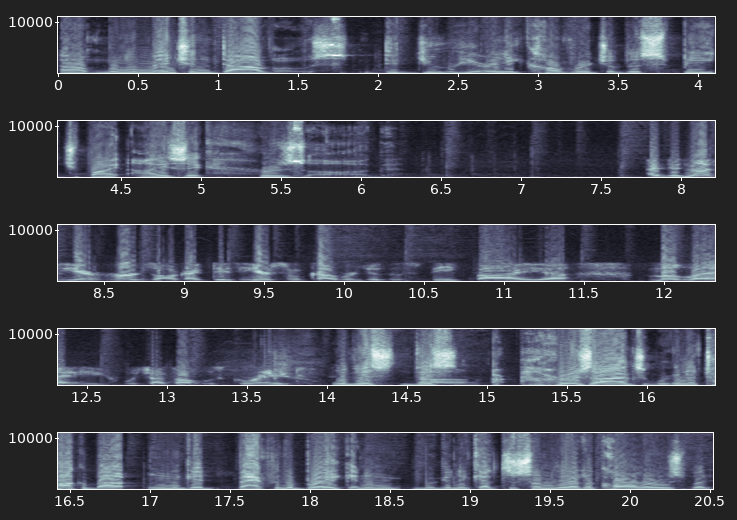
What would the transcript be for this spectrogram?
Uh, when you mentioned Davos, did you hear any coverage of the speech by Isaac Herzog? I did not hear Herzog. I did hear some coverage of the speak by uh, Milei, which I thought was great. Well, this this Uh, Herzog's we're going to talk about when we get back from the break, and then we're going to get to some of the other callers. But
